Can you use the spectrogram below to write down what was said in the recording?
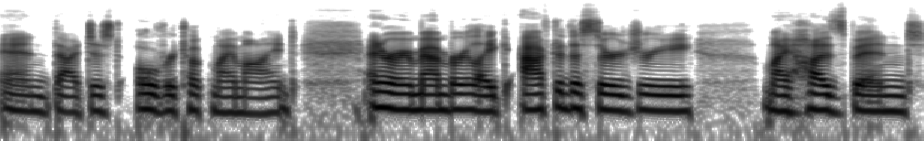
and that just overtook my mind. And i remember like after the surgery my husband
